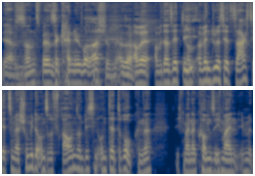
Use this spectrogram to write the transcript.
ja, mhm. sonst wäre es ja keine Überraschung. Also, aber, aber, da setzt, ich, wenn du das jetzt sagst, setzen wir schon wieder unsere Frauen so ein bisschen unter Druck, ne? Ich meine, dann kommen sie, ich meine,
